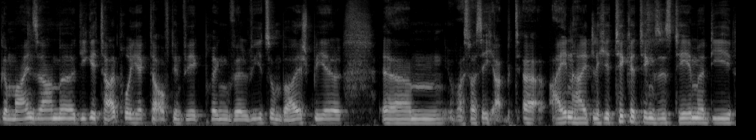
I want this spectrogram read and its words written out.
gemeinsame Digitalprojekte auf den Weg bringen will, wie zum Beispiel ähm, was weiß ich, äh, einheitliche Ticketing-Systeme, die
